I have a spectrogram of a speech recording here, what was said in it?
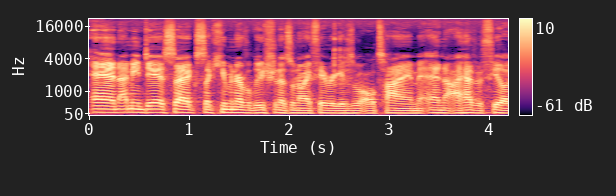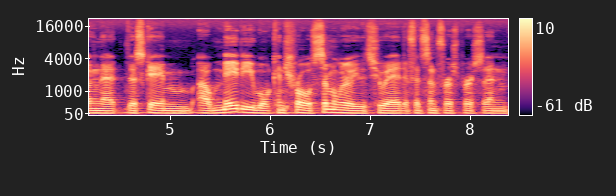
and I mean, Deus Ex, like Human Revolution, is one of my favorite games of all time. And I have a feeling that this game uh, maybe will control similarly to it if it's in first person.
